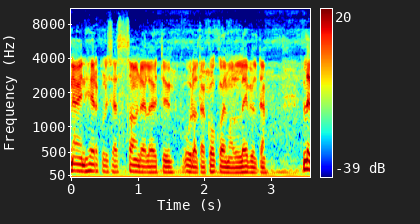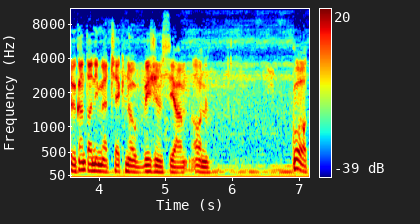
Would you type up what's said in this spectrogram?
Näin herkullisia soundeja löytyy uudelta kokoelman levyltä. Levy kantaa nimeä Techno Visions ja on koot,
